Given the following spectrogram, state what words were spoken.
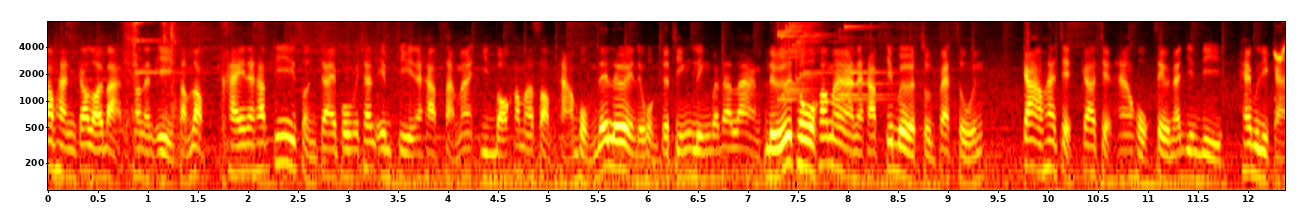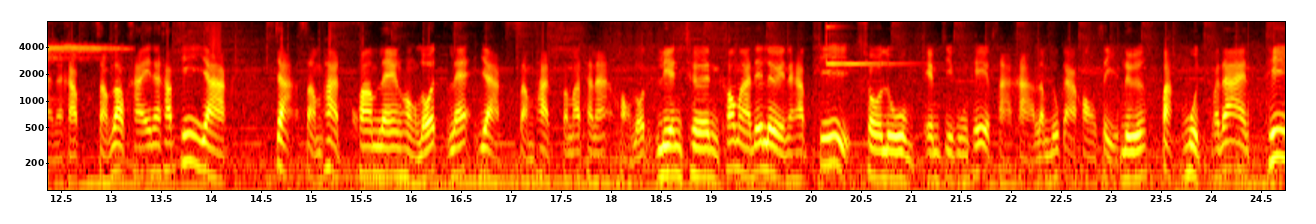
629,900 บาทเท่านั้นเองสำหรับใครนะครับที่สนใจโปรโมชั่น MG นะครับสามารถอินบ็อกเข้ามาสอบถามผมได้เลย เดี๋ยวผมจะทิ้งลิงก์ไว้ด้านล่าง หรือโทรเข้ามานะครับที่เบอร์ 080 957 9756 เซลล์นัดยินดีให้บริการนะครับสำหรับใครนะครับที่อยากจะสัมผัสความแรงของรถ และอยากสัมผัสสมรรถนะของรถเรียนเชิญเข้ามาได้เลยนะครับ ที่โชว์รูม MG กรุงเทพสาขาลำลูกกาคลอง 4 หรือปักหมุดมาได้ที่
